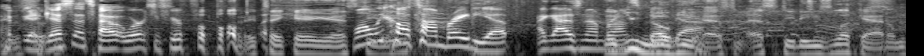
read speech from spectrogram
I, I guess that's how it works if you're a football They player. take care of your STDs. Why don't we call Tom Brady up? I got his number you know he dial. has some STDs. Look at him.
